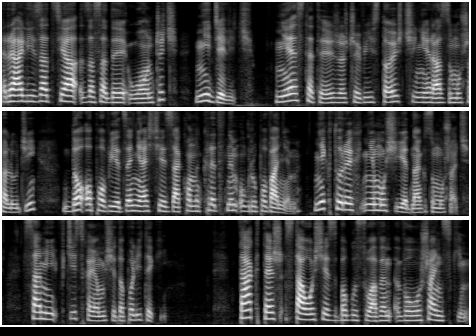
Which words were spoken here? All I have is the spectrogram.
Realizacja zasady łączyć, nie dzielić. Niestety rzeczywistość nieraz zmusza ludzi do opowiedzenia się za konkretnym ugrupowaniem. Niektórych nie musi jednak zmuszać. Sami wciskają się do polityki. Tak też stało się z Bogusławem Wołoszańskim.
